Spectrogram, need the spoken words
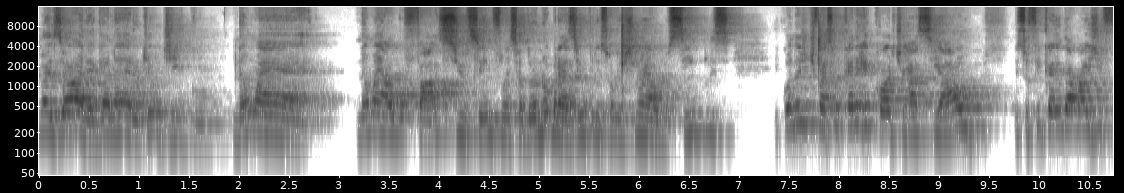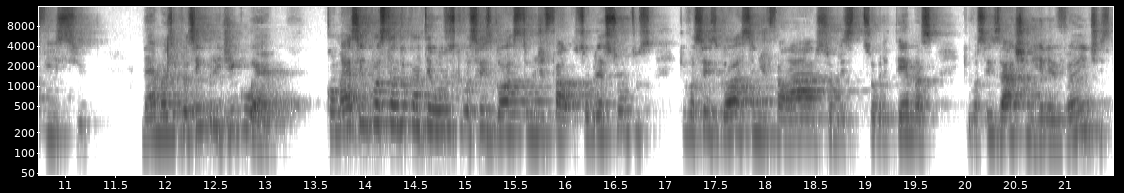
Mas olha, galera, o que eu digo, não é não é algo fácil ser influenciador no Brasil, principalmente não é algo simples. E quando a gente faz qualquer recorte racial, isso fica ainda mais difícil, né? Mas o que eu sempre digo é: comecem postando conteúdos que vocês gostam de falar sobre assuntos que vocês gostem de falar, sobre, sobre temas que vocês achem relevantes,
